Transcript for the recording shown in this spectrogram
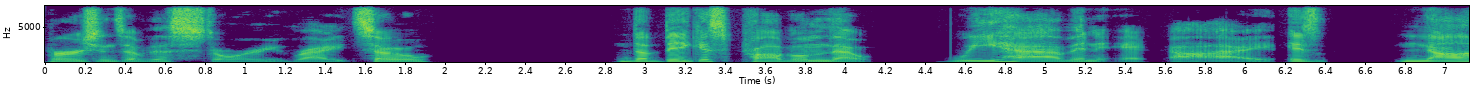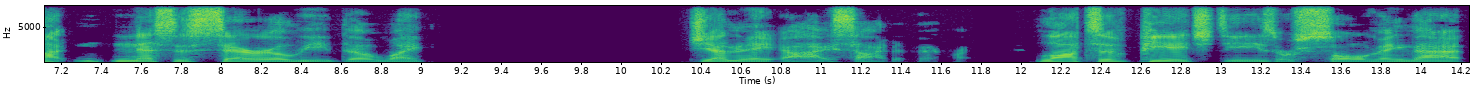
versions of this story, right? So the biggest problem that we have in AI is not necessarily the like Gen AI side of it. Right? Lots of PhDs are solving that.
